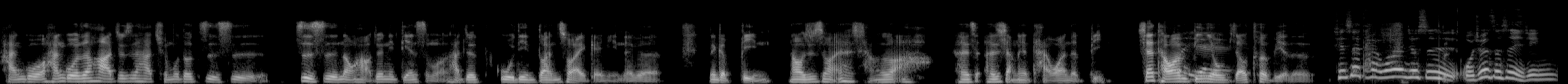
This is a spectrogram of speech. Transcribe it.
韩国韩国的话就是它全部都自式自式弄好，就你点什么它就固定端出来给你那个那个冰，然后我就说哎想说啊很很想念台湾的冰。现在台湾冰有比较特别的，其实台湾就是，我觉得这是已经，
